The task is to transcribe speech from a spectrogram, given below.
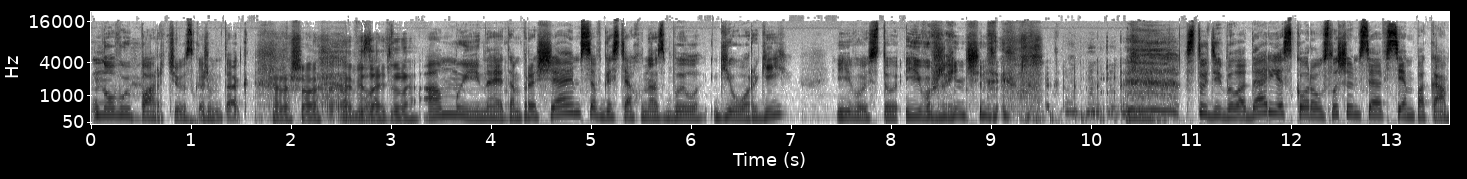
новую партию, скажем так. Хорошо, обязательно. А мы на этом прощаемся. В гостях у нас был Георгий и его, исто- и его женщины. В студии была Дарья. Скоро услышимся. Всем пока.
